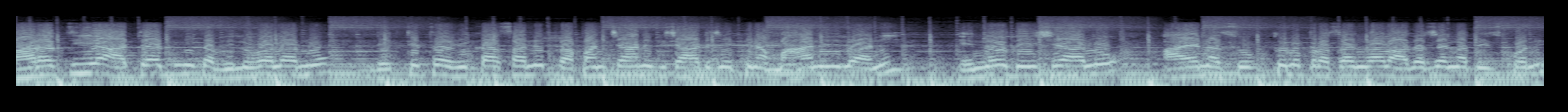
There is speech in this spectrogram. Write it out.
భారతీయ ఆధ్యాత్మిక విలువలను వ్యక్తిత్వ వికాసాన్ని ప్రపంచానికి చాటి చెప్పిన మహనీయులు అని ఎన్నో దేశాలు ఆయన సూక్తులు ప్రసంగాలు ఆదర్శంగా తీసుకొని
